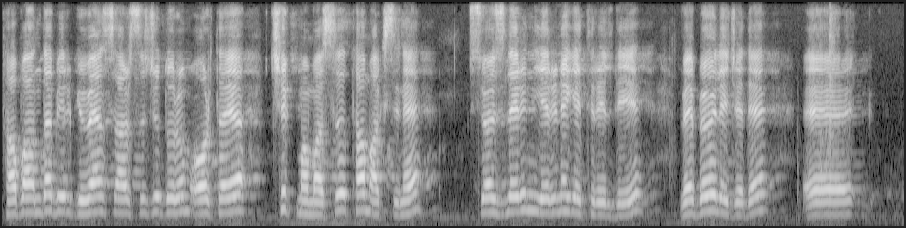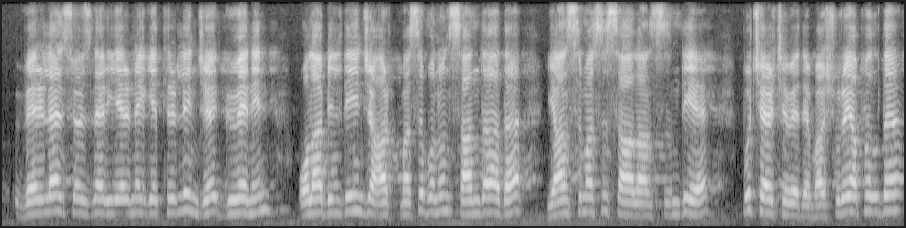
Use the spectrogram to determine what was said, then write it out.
tabanda bir güven sarsıcı durum ortaya çıkmaması tam aksine sözlerin yerine getirildiği ve böylece de e, verilen sözler yerine getirilince güvenin olabildiğince artması bunun sandığa da yansıması sağlansın diye bu çerçevede başvuru yapıldı.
